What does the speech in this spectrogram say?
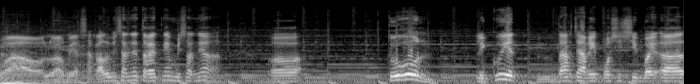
Wow, luar biasa. Kalau misalnya trade-nya misalnya eh, turun liquid, Hmm. ntar cari posisi buy eh,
